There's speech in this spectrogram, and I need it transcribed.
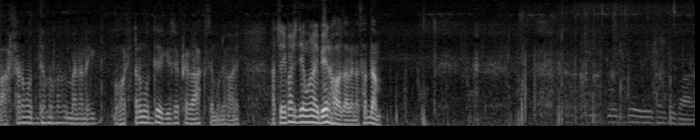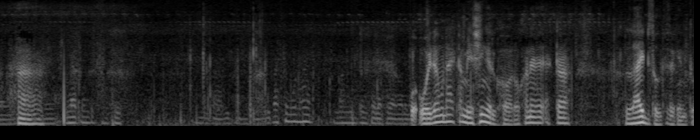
বাসার মধ্যে মনে হয় মানে ঘরটার মধ্যে কিছু একটা রাখছে মনে হয় আচ্ছা এই পাশ দিয়ে মনে হয় বের হওয়া যাবে না, সাদ্দাম। হ্যাঁ। হয় ওইটা মনে হয় একটা মেশিনের ঘর, ওখানে একটা লাইট জ্বলতেছে কিন্তু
